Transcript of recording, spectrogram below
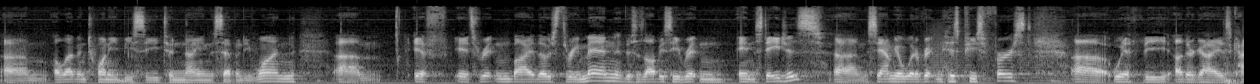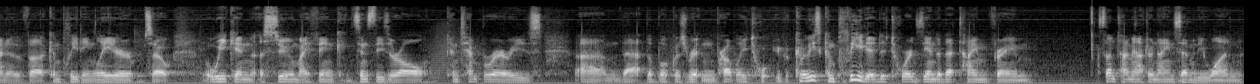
Um, 1120 BC to 971. Um, if it's written by those three men, this is obviously written in stages. Um, Samuel would have written his piece first, uh, with the other guys kind of uh, completing later. So we can assume, I think, since these are all contemporaries, um, that the book was written probably to- at least completed towards the end of that time frame, sometime after 971,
